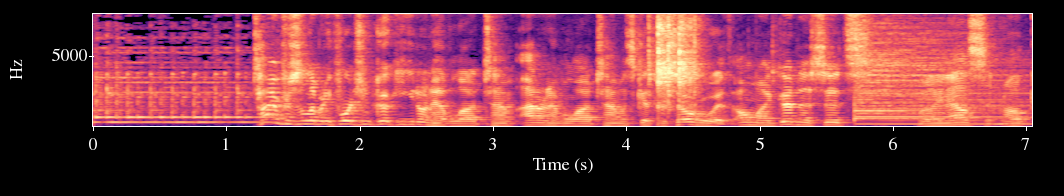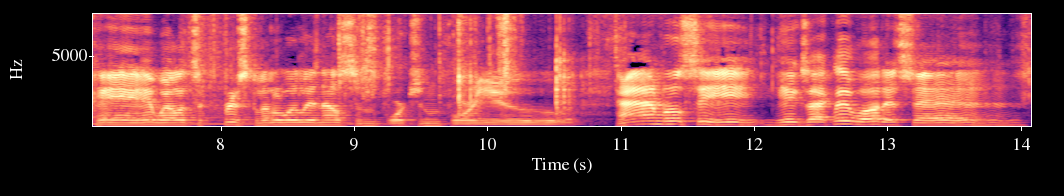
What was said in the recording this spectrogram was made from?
Time for Celebrity Fortune Cookie. You don't have a lot of time. I don't have a lot of time. Let's get this over with. Oh my goodness, it's Willie Nelson. Okay, well, it's a brisk little Willie Nelson fortune for you. And we'll see exactly what it says.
